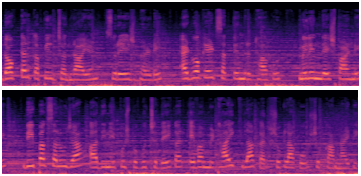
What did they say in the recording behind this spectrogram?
doctor Kapil Chandrayan, Suresh Bharade, advocate Satyendra Thakur, Milind Deshpande Deepak सलूजा आदि ने पुष्पगुच्छ देकर एवं मिठाई खिलाकर शुक्ला को शुभकामनाएँ दी।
